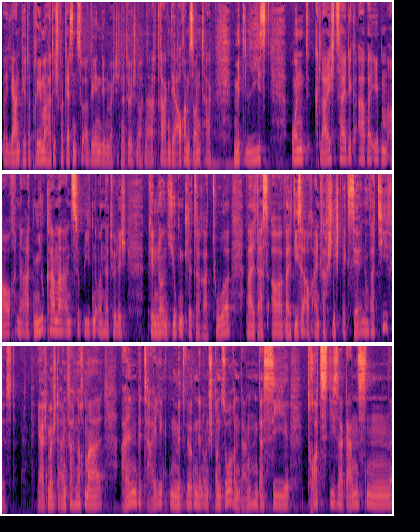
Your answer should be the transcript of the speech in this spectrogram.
Jan-Peter Bremer hatte ich vergessen zu erwähnen, den möchte ich natürlich noch nachtragen, der auch am Sonntag mitliest und gleichzeitig aber eben auch eine Art Newcomer anzubieten und natürlich Kinder- und Jugendliteratur, weil das, weil diese auch einfach schlichtweg sehr innovativ ist. Ja, ich möchte einfach nochmal allen Beteiligten, Mitwirkenden und Sponsoren danken, dass sie trotz dieser ganzen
